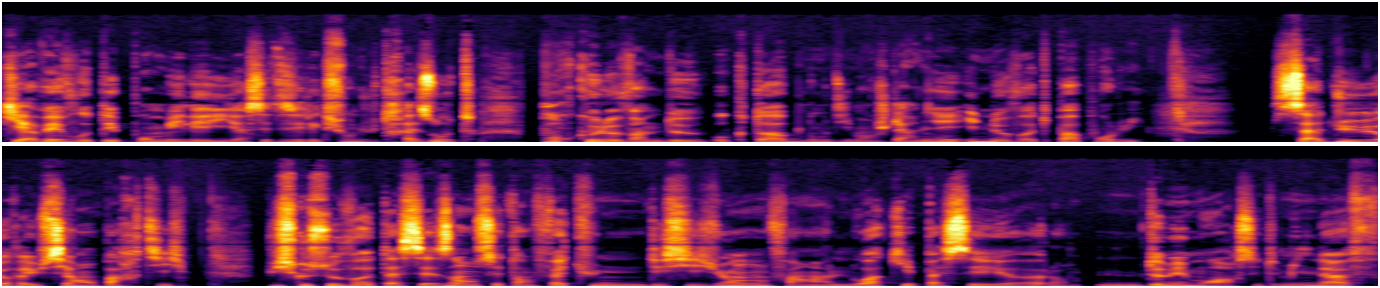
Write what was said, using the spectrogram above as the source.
qui avaient voté pour Melei à ces élections du 13 août pour que le 22 octobre, donc dimanche dernier, ils ne votent pas pour lui ça a dû réussir en partie, puisque ce vote à 16 ans, c'est en fait une décision, enfin une loi qui est passée, euh, de mémoire c'est 2009,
